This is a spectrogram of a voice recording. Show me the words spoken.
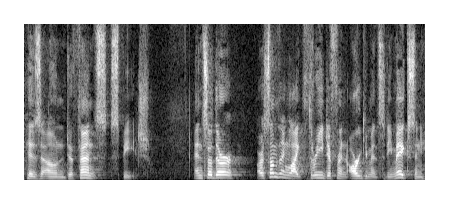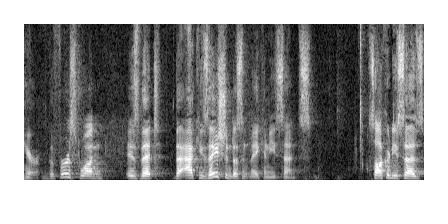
his own defense speech. And so there are something like three different arguments that he makes in here. The first one is that the accusation doesn't make any sense. Socrates says,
